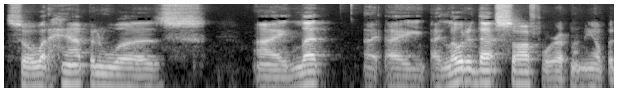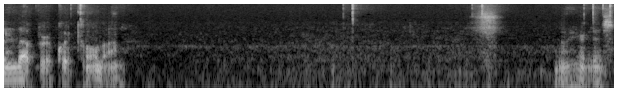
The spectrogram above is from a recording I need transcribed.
so what happened was I let I, I, I loaded that software up. Let me open it up real quick. Hold on. Oh, here it is.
